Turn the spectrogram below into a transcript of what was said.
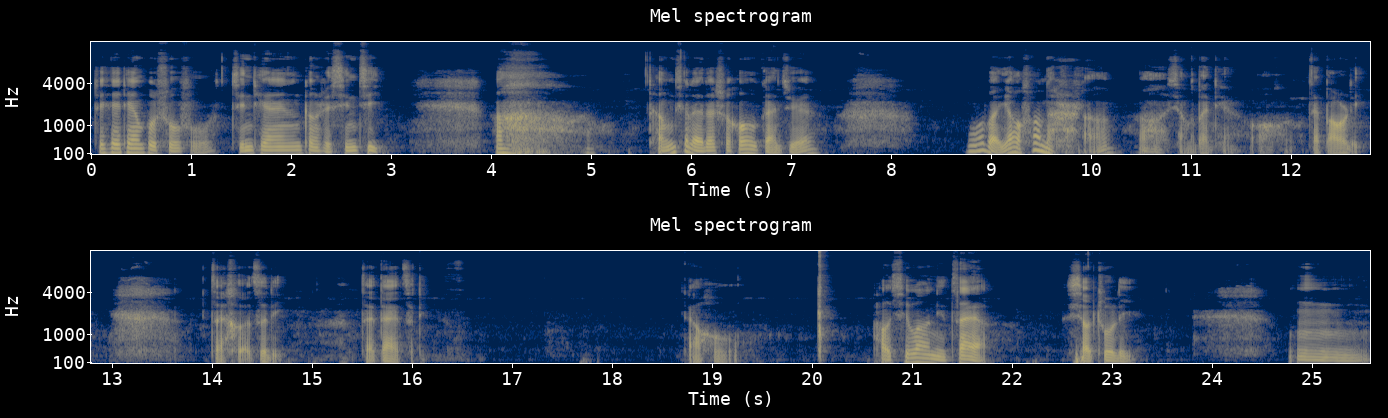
这些天不舒服，今天更是心悸啊！疼起来的时候感觉我把药放哪儿了啊？想了半天，哦，在包里，在盒子里，在袋子里，然后好希望你在啊，小助理，嗯。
